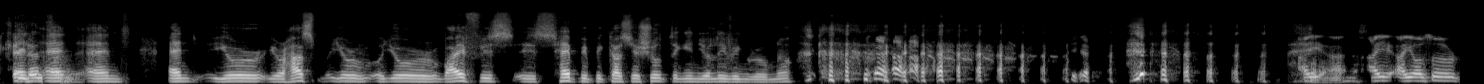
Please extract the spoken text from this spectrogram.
and, and, and and your your husband your your wife is is happy because you're shooting in your living room no I, I i also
